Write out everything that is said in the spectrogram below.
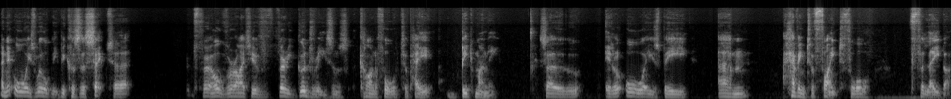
And it always will be because the sector, for a whole variety of very good reasons, can't afford to pay big money. So it'll always be um, having to fight for for labour.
